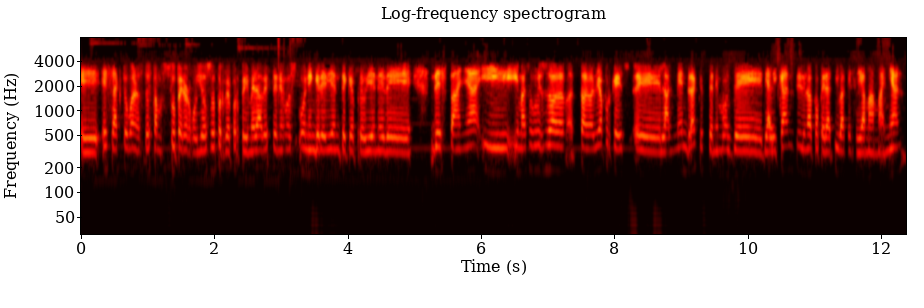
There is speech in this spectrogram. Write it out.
Eh, exacto, bueno, nosotros estamos súper orgullosos porque por primera vez tenemos un ingrediente que proviene de, de España y, y más orgullosos todavía porque es eh, la almendra que tenemos de, de Alicante, de una cooperativa que se llama Mañán.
